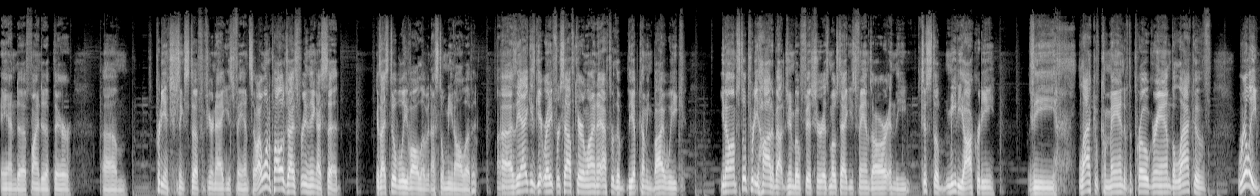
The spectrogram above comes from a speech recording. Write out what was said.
and uh, find it up there. Um, pretty interesting stuff if you're an Aggies fan. So I won't apologize for anything I said because I still believe all of it and I still mean all of it. Uh, as the Aggies get ready for South Carolina after the, the upcoming bye week, you know, I'm still pretty hot about Jimbo Fisher, as most Aggies fans are, and the just the mediocrity, the lack of command of the program, the lack of really,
